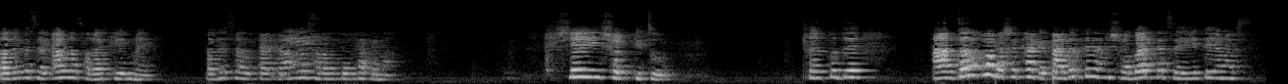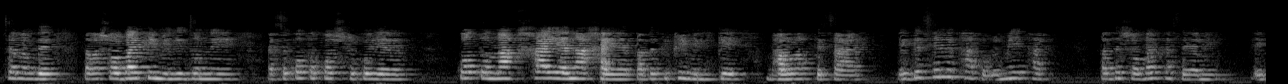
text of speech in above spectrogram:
তাদের কাছে আল্লাহ ছাড়া কেউ নেই। তাদের কাছে আল্লাহ ছাড়া কেউ থাকে না। সেই সব কিছু আর যারা প্রবাসে থাকে, তাদেরকে আমি সবার কাছে এটাই আমার যে তারা সবাই ফ্যামিলির জন্য আছে কত কষ্ট করে কত না খাইয়ে না খাইয়ে তাদেরকে ফ্যামিলিকে ভালো রাখতে চায়। এদের ছেলে থাকুক মেয়ে থাক, তাদের সবার কাছে আমি এই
